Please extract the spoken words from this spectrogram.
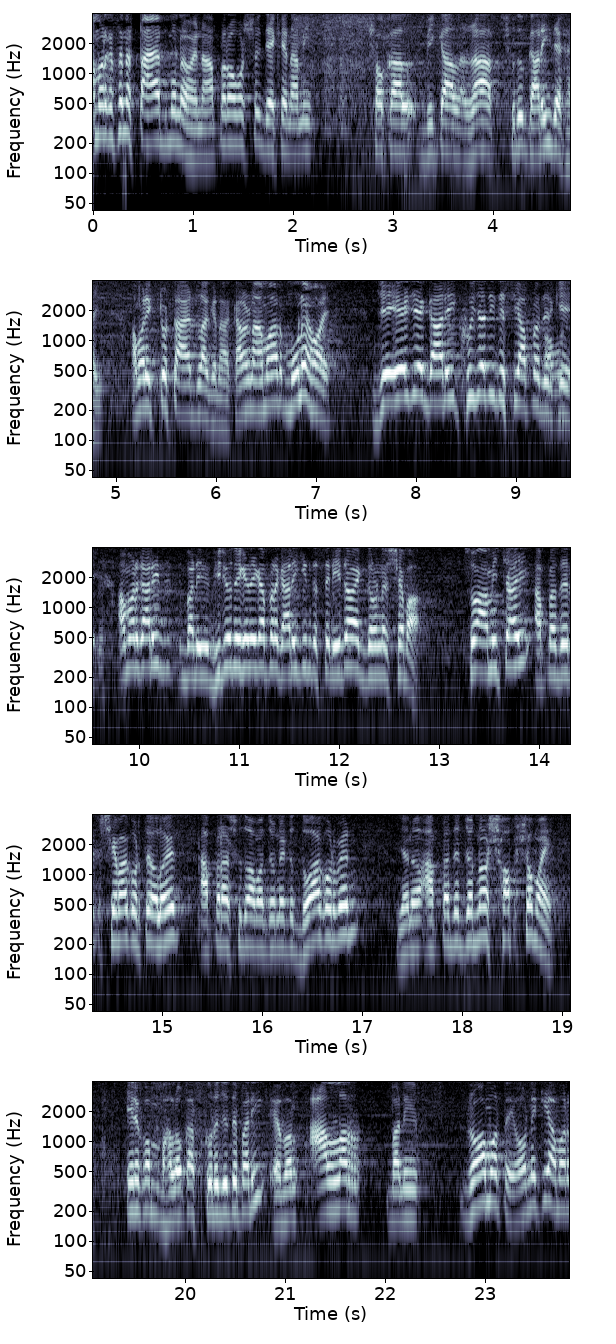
আমার কাছে না টায়ার্ড মনে হয় না। আপনারা অবশ্যই দেখেন আমি সকাল বিকাল রাত শুধু গাড়ি দেখাই। আমার একটু টায়ার্ড লাগে না। কারণ আমার মনে হয় যে এই যে গাড়ি খুঁজে দিতেছি আপনাদেরকে আমার গাড়ি মানে ভিডিও দেখে দেখে আপনারা গাড়ি কিনতেছেন এটাও এক ধরনের সেবা। সো আমি চাই আপনাদের সেবা করতে অলওয়েজ আপনারা শুধু আমার জন্য একটু দোয়া করবেন যেন আপনাদের জন্য সব সময় এরকম ভালো কাজ করে যেতে পারি এবং আল্লাহর মানে রহমতে অনেকেই আমার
